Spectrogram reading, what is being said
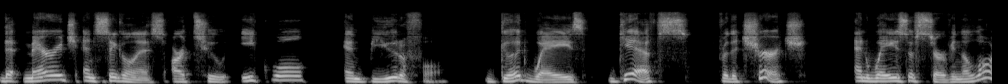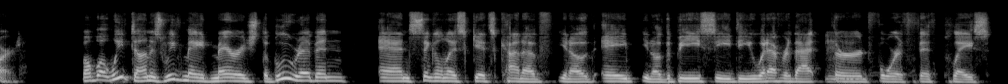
that marriage and singleness are two equal and beautiful, good ways, gifts for the church and ways of serving the Lord. But what we've done is we've made marriage the blue ribbon and singleness gets kind of, you know, a, you know, the B, C, D, whatever that mm-hmm. third, fourth, fifth place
